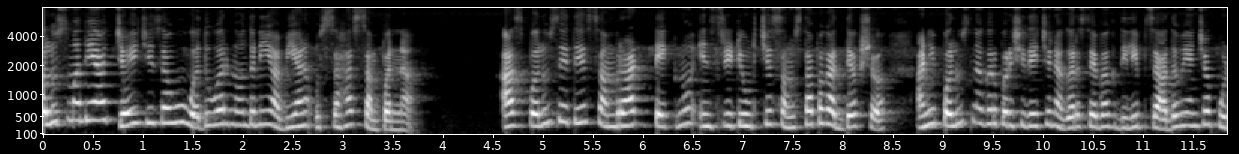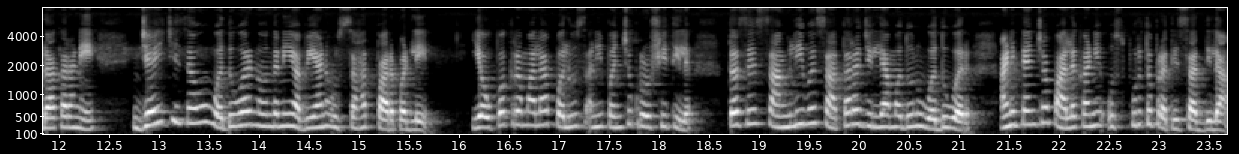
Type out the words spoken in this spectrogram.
पलूसमध्ये आज जय जिजाऊ वधूवर नोंदणी अभियान उत्साहात संपन्न. आज पलूस येथे सम्राट टेक्नो इन्स्टिट्यूटचे संस्थापक अध्यक्ष आणि पलूस नगर परिषदेचे नगरसेवक दिलीप जाधव यांच्या पुढाकाराने जय जिजाऊ वधूवर नोंदणी अभियान उत्साहात पार पडले. या उपक्रमाला पलूस आणि पंचक्रोशीतील तसेच सांगली व सातारा जिल्ह्यामधून वधूवर आणि त्यांच्या पालकांनी उत्स्फूर्त प्रतिसाद दिला.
